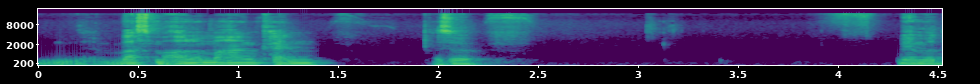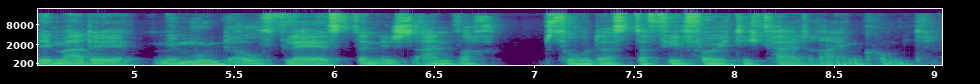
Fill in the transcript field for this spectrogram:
Was man auch noch machen kann, also wenn man die Matte mit dem Mund aufbläst, dann ist es einfach so, dass da viel Feuchtigkeit reinkommt.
